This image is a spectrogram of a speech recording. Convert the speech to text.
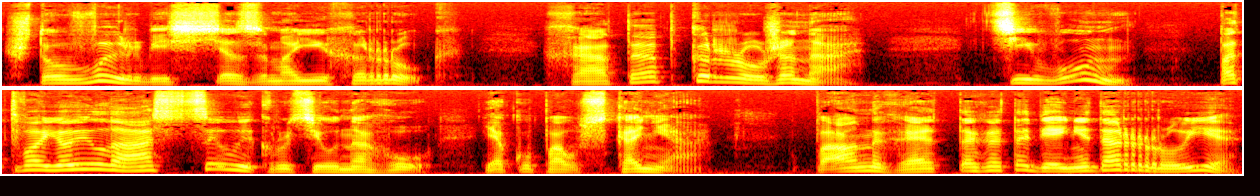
что вырвешся з маіх рук хата абкружана цівун по тваёй ласцы выкруціў нагу як упаў з коня пан гэтага табе не даруе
